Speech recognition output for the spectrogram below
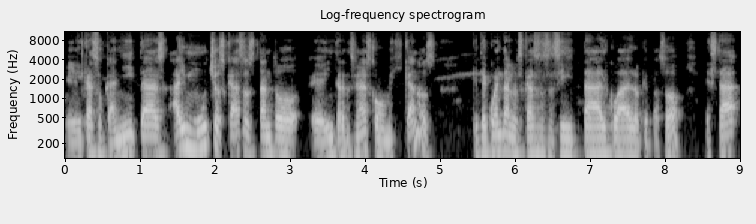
el caso Cañitas, hay muchos casos, tanto eh, internacionales como mexicanos, que te cuentan los casos así, tal cual, lo que pasó. Está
